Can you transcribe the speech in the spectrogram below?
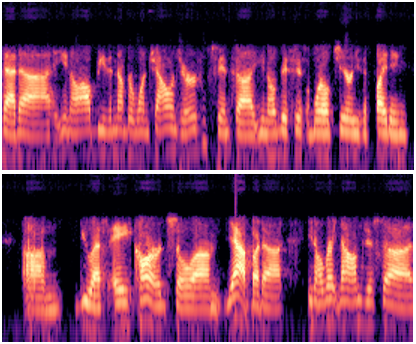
that uh, you know I'll be the number one challenger since uh, you know this is a World Series of Fighting um, USA card. So um, yeah, but uh, you know right now I'm just uh,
